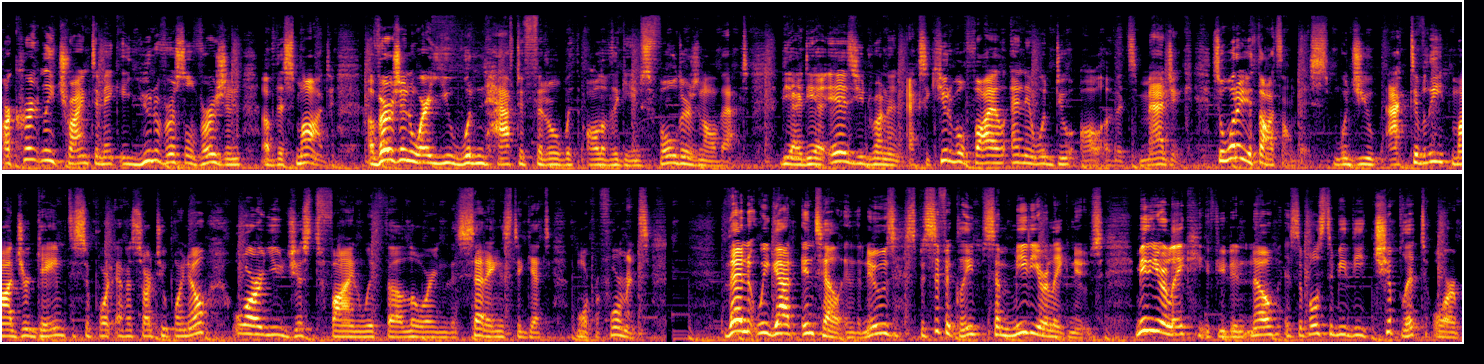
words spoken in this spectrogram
are currently trying to make a universal version of this mod. A version where you wouldn't have to fiddle with all of the game's folders and all that. The idea is you'd run an executable file and it would do all of its magic. So what are your thoughts on this? Would you actively mod your game to support FSR 2.0 or are you just fine with uh, lowering the settings to get more performance? Then we got Intel in the news, specifically some Meteor Lake news. Meteor Lake, if you didn't know, is supposed to be the chiplet, or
